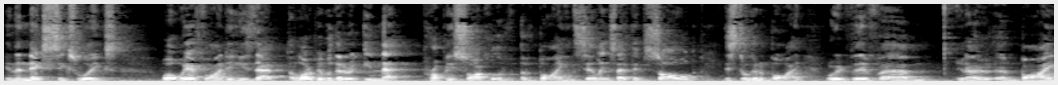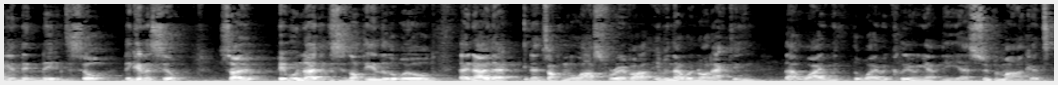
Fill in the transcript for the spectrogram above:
in the next six weeks what we're finding is that a lot of people that are in that property cycle of, of buying and selling so if they've sold they're still going to buy. Or if they've um, you know uh, buying and then needing to sell they're going to sell. So people know that this is not the end of the world. They know that you know it's not going to last forever even though we're not acting that way with the way we're clearing out the uh, supermarkets.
